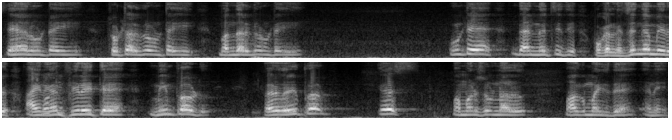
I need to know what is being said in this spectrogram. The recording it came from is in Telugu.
స్నేహాలు ఉంటాయి చుట్టాలు కూడా ఉంటాయి బంధాలు కూడా ఉంటాయి. ఉంటే దాన్ని వచ్చి ఒక నిజంగా మీరు ఆయన కానీ ఫీల్ అయితే మేము proud very very proud yes మా మనుషులు ఉన్నారు మాకు మంచిదే అని.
